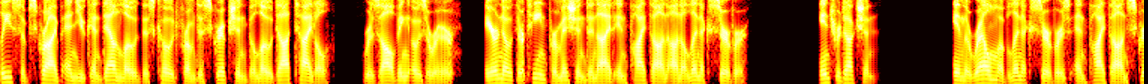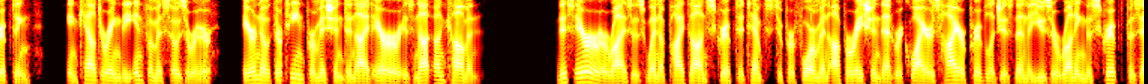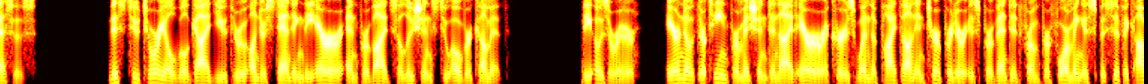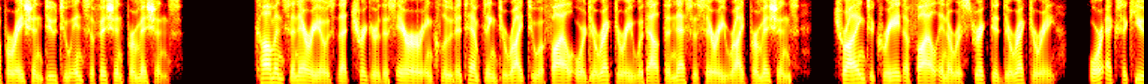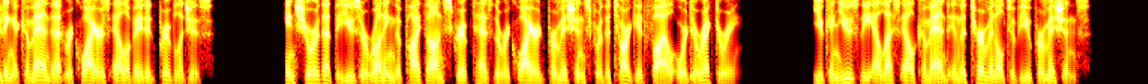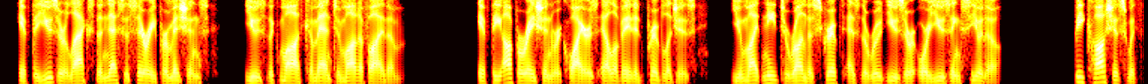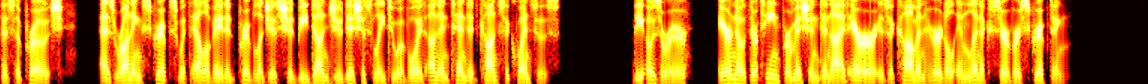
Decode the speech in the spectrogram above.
Please subscribe and you can download this code from description below. Title, Resolving OSError, error no 13 permission denied in Python on a Linux server. Introduction In the realm of Linux servers and Python scripting, encountering the infamous OSError, error no 13 permission denied error is not uncommon. This error arises when a Python script attempts to perform an operation that requires higher privileges than the user running the script possesses. This tutorial will guide you through understanding the error and provide solutions to overcome it. The OSError, error no 13 permission denied error occurs when the Python interpreter is prevented from performing a specific operation due to insufficient permissions. Common scenarios that trigger this error include attempting to write to a file or directory without the necessary write permissions, trying to create a file in a restricted directory, or executing a command that requires elevated privileges. Ensure that the user running the Python script has the required permissions for the target file or directory. You can use the lsl command in the terminal to view permissions. If the user lacks the necessary permissions, use the chmod command to modify them. If the operation requires elevated privileges, you might need to run the script as the root user or using sudo. Be cautious with this approach, as running scripts with elevated privileges should be done judiciously to avoid unintended consequences. The OSError, error no 13 permission denied error is a common hurdle in Linux server scripting.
